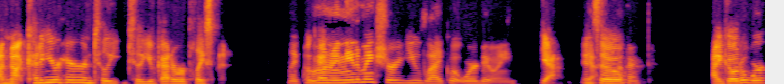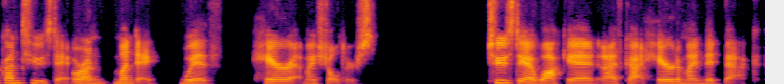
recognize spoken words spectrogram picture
I'm not cutting your hair until until you've got a replacement. Like we okay. to need to make sure you like what we're doing. Yeah, and Yeah, so okay. I go to work on Tuesday or on Monday with hair at my shoulders. Tuesday, I walk in and I've got hair to my mid back.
